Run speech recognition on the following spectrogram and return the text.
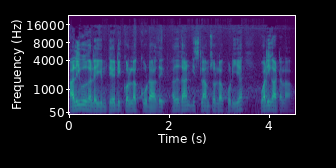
அழிவுகளையும் தேடிக்கொள்ளக்கூடாது. அதுதான் இஸ்லாம் சொல்லக்கூடிய வழிகாட்டலாகும்.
